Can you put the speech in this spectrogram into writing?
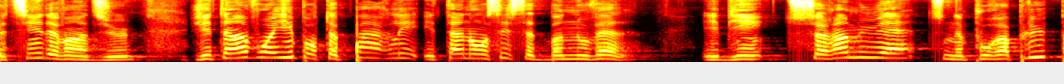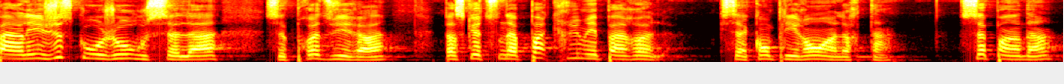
tient devant Dieu. J'ai été envoyé pour te parler et t'annoncer cette bonne nouvelle. Eh bien, tu seras muet, tu ne pourras plus parler jusqu'au jour où cela se produira, parce que tu n'as pas cru mes paroles, qui s'accompliront en leur temps. Cependant,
